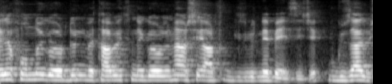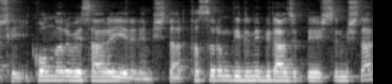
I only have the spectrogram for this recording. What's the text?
telefonda gördüğün ve tabletinde gördüğün her şey artık birbirine benzeyecek. Bu güzel bir şey. İkonları vesaire yenilemişler. Tasarım dilini birazcık değiştirmişler.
